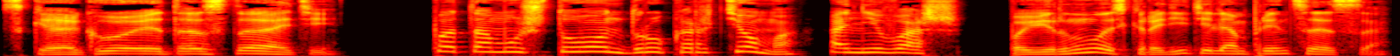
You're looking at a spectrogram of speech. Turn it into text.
«С какой это стати?» «Потому что он друг Артема, а не ваш», – повернулась к родителям принцесса.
